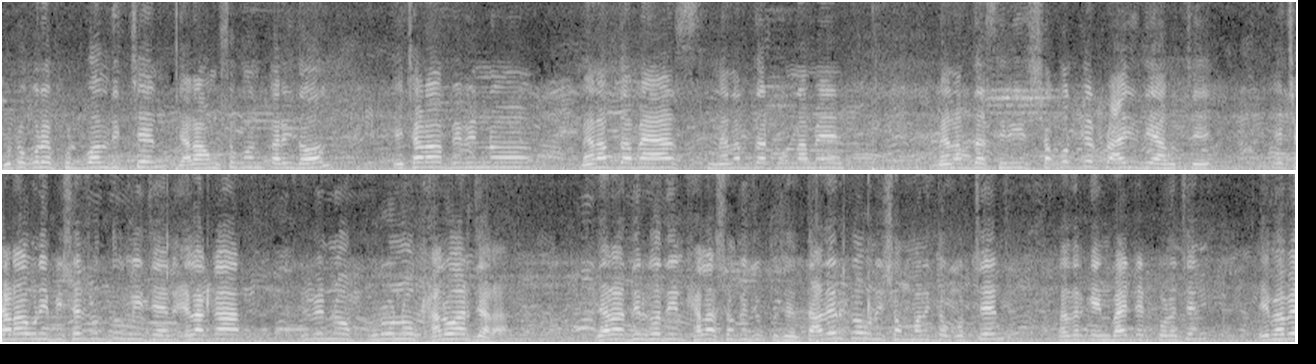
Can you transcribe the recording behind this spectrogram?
দুটো করে ফুটবল দিচ্ছেন যারা অংশগ্রহণকারী দল। এছাড়াও বিভিন্ন man of the match man of the tournament man of the series সকলকে প্রাইজ দেওয়া হচ্ছে। এছাড়াও উনি বিশেষ উদ্যোগ নিয়েছেন এলাকার বিভিন্ন পুরনো খেলোয়াড় যারা যারা দীর্ঘদিন খেলার সঙ্গে যুক্ত ছিলেন তাদেরকেও উনি সম্মানিত করছেন তাদেরকে ইনভাইটেড করেছেন। এভাবে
